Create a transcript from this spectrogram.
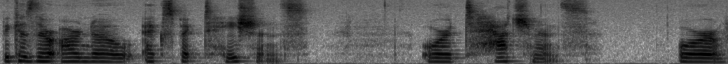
because there are no expectations or attachments or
